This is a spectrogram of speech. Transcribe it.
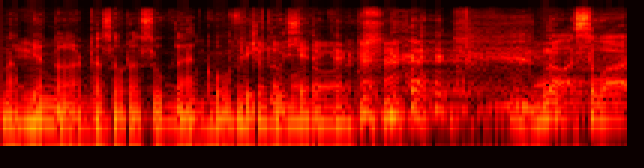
napja Jó. tart az orosz-ukrán konfliktus gyerekek. Na, szóval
